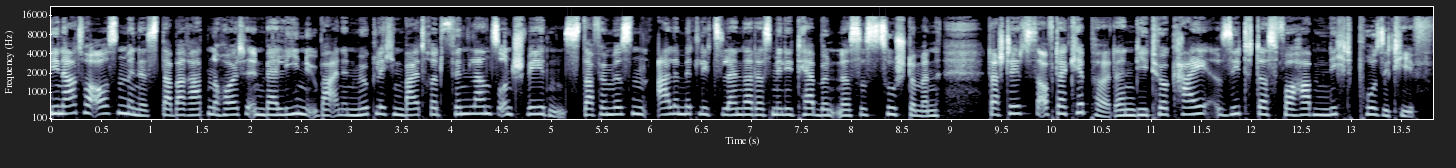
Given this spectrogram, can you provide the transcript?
Die NATO-Außenminister beraten heute in Berlin über einen möglichen Beitritt Finnlands und Schwedens. Dafür müssen alle Mitgliedsländer des Militärbündnisses zustimmen. Da steht es auf der Kippe, denn die Türkei sieht das Vorhaben nicht positiv.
